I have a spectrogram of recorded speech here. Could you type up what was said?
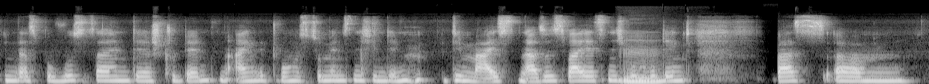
in das Bewusstsein der Studenten eingedrungen ist, zumindest nicht in den die meisten. Also es war jetzt nicht mhm. unbedingt was ähm, äh,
